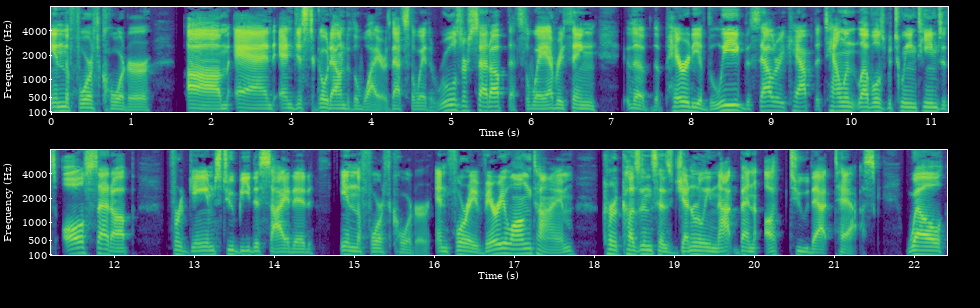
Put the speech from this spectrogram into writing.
in the fourth quarter um, and and just to go down to the wire. That's the way the rules are set up. That's the way everything the the parity of the league, the salary cap, the talent levels between teams. It's all set up for games to be decided in the fourth quarter. And for a very long time, Kirk Cousins has generally not been up to that task. Well,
